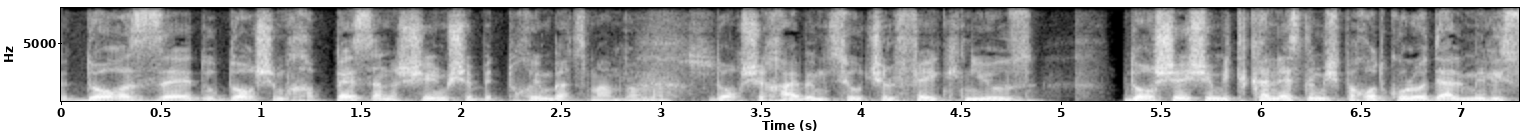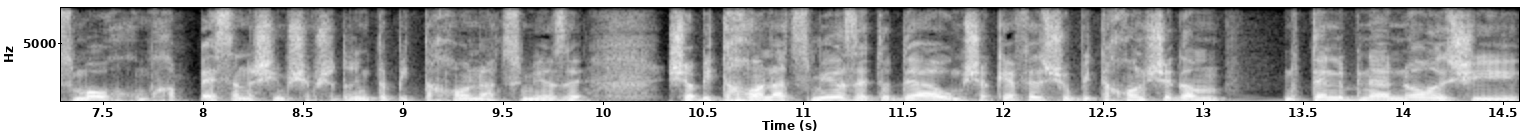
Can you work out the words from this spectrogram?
ודור ה-Z הוא דור שמחפש אנשים שבטוחים בעצמם. ממש. דור שחי במציאות של fake news, דור ש, שמתכנס למשפחות כי הוא לא יודע על מי לסמוך, הוא מחפש אנשים שמשדרים את הביטחון העצמי הזה. שהביטחון העצמי הזה, אתה יודע, הוא משקף איזשהו ביטחון שגם נותן לבני הנוער איזושהי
